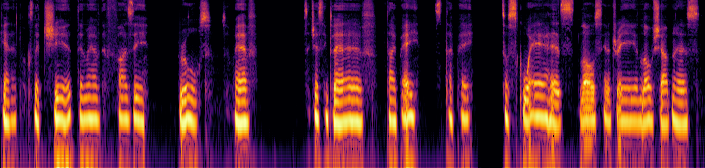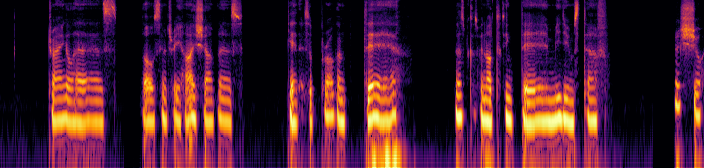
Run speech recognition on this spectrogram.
Okay, that looks legit. Then we have the fuzzy rules. So we have suggesting to have type A. It's type A. So square has low symmetry, low sharpness. Triangle has low symmetry, high sharpness. Okay, there's a problem there. That's because we're not using the medium stuff. Pretty sure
